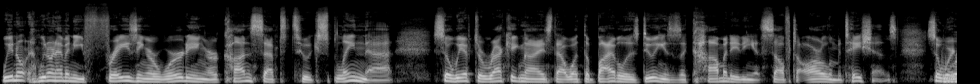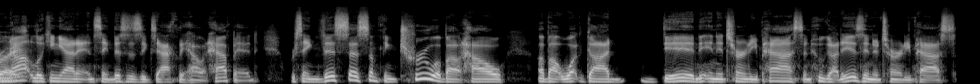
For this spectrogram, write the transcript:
We don't we don't have any phrasing or wording or concept to explain that. So we have to recognize that what the Bible is doing is, is accommodating itself to our limitations. So we're right. not looking at it and saying this is exactly how it happened. We're saying this says something true about how about what God did in eternity past and who God is in eternity past.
